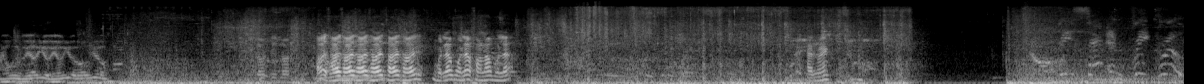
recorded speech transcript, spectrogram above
โยอยู่โยอยู่โยอยู่โยอยู่รถที่รถถอยถอยถอยถอยถอยถอยถอยหมดแล้วหมดแล้วฝั่งเราหมดแล้วไอ้ทันไหม Reset and regroup.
